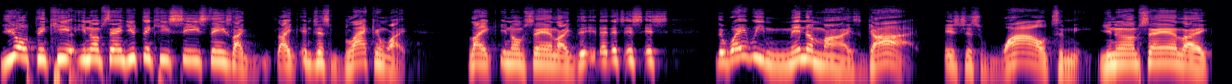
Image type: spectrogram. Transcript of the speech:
you don't think he, you know what I'm saying? You think he sees things like like in just black and white. Like, you know what I'm saying? Like it's it's it's the way we minimize God is just wild to me. You know what I'm saying? Like,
